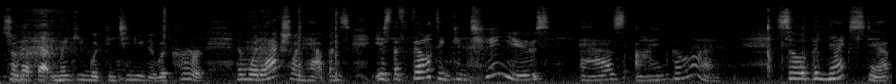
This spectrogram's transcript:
so that that linking would continue to occur. And what actually happens is the felting continues as I'm gone. So the next step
